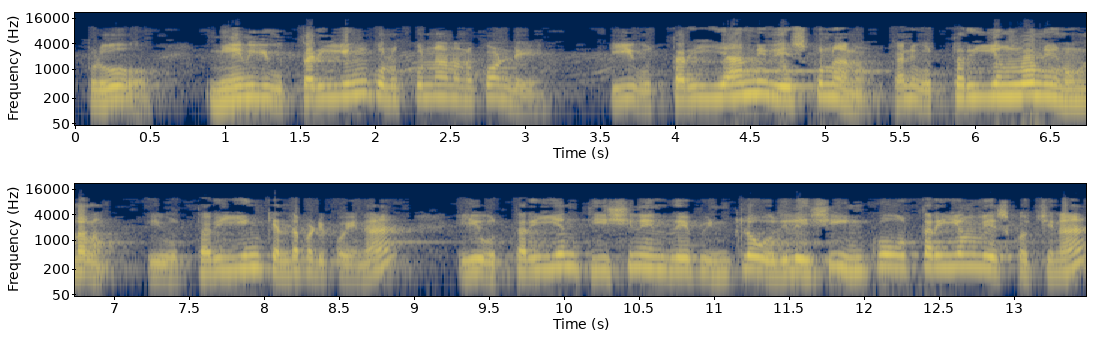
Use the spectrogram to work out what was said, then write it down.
ఇప్పుడు నేను ఈ ఉత్తరీయం కొనుక్కున్నాను అనుకోండి ఈ ఉత్తరీయాన్ని వేసుకున్నాను కానీ ఉత్తరీయంలో నేను ఉండను. ఈ ఉత్తరీయం కింద పడిపోయినా ఈ ఉత్తరీయం తీసి నేను రేపు ఇంట్లో వదిలేసి ఇంకో ఉత్తరీయం వేసుకొచ్చిన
